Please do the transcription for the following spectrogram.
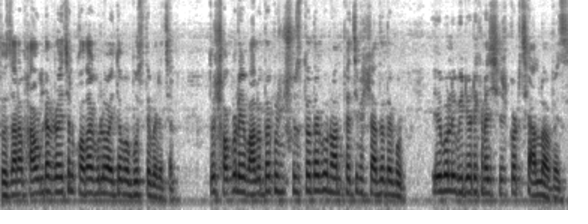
তো যারা ফাউন্ডার রয়েছেন, কথাগুলো হয়তো বা বুঝতে পেরেছেন। তো সকলে ভালো থাকুন, সুস্থ থাকুন অনফ্যাসিফের সাথে থাকুন। এই বলে ভিডিওটি এখানে শেষ করছি। আল্লাহ হাফেজ।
